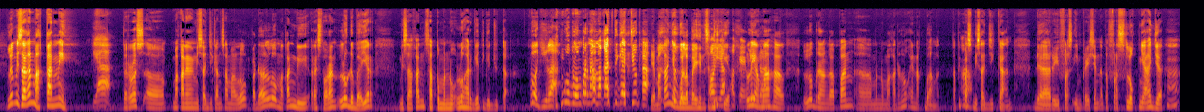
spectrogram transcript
Lu misalkan makan nih, Ya, Terus eh, makanan yang disajikan sama lo, padahal lo makan di restoran, lo udah bayar misalkan satu menu lo harganya 3 juta. wah gila, gue belum pernah makan 3 juta. Ya makanya gue lebayin Oh iya, sedikit. oke, lo yang mahal. Lo beranggapan eh, menu makanan lo enak banget. Tapi pas Ah. disajikan dari first impression atau first looknya aja, Hmm?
